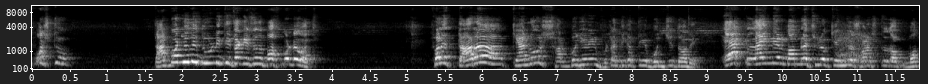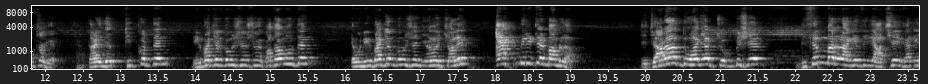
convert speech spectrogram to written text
স্পষ্ট। তারপর যদি দুর্নীতি থাকে, সেটা পাসপোর্টেও আছে। ফলে তারা কেন সার্বজনীন ভোটাধিকার থেকে বঞ্চিত হবে? এক লাইনের মামলা ছিল কেন্দ্রীয় স্বরাষ্ট্র মন্ত্রকের। তারা ঠিক করতেন, নির্বাচন কমিশনের সঙ্গে কথা বলতেন এবং নির্বাচন কমিশন যেভাবে চলে, এক মিনিটের মামলা। যে যারা দু হাজার চব্বিশের ডিসেম্বরের আগে থেকে আছে এখানে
